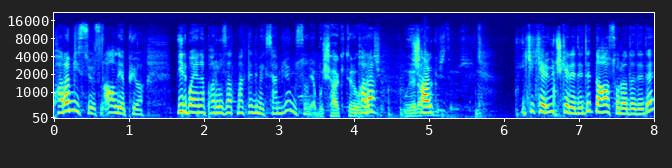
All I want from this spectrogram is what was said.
Para mı istiyorsun? Al yapıyor. Bir bayana para uzatmak ne demek sen biliyor musun? Ya bu şarküteri olduğu Para, için uyarı şarkı- almıştır. İki kere, üç kere dedi. Daha sonra da dedi.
